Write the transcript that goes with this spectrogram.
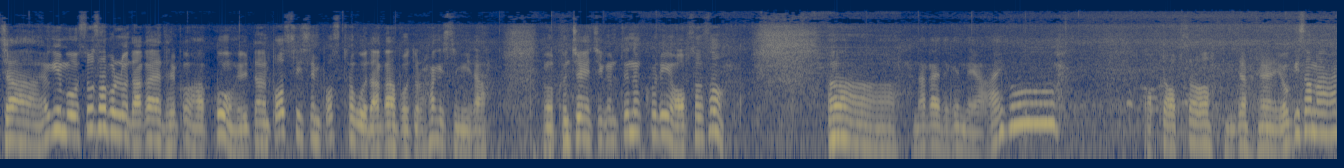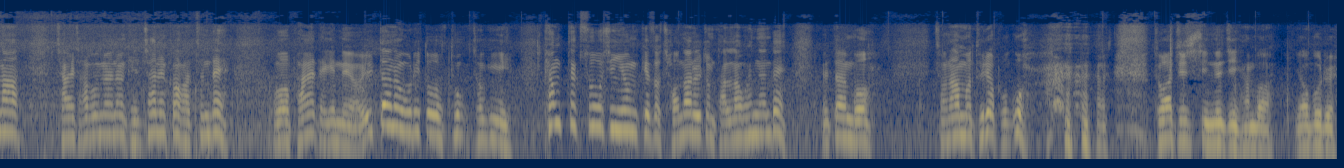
자 여기 뭐 소사벌로 나가야 될 것 같고 일단 버스 있으면 버스 타고 나가 보도록 하겠습니다. 어, 근처에 지금 뜨는 콜이 없어서 어, 나가야 되겠네요. 아이고 없다 없어 이제 예, 여기서만 하나 잘 잡으면은 괜찮을 것 같은데 뭐 봐야 되겠네요 일단은 우리 또 도- 저기 평택 수호신용께서 전화를 좀 달라고 했는데 일단 뭐 전화 한번 드려보고 도와주실 수 있는지 한번 여부를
